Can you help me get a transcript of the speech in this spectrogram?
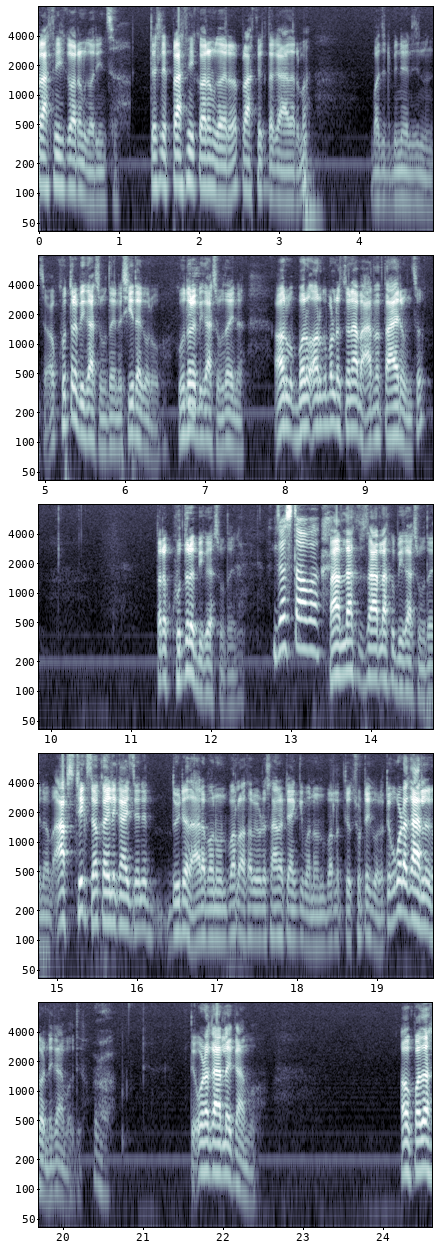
प्राथमिकीकरण गरिन्छ। त्यसले प्राथमिकीकरण गरेर प्राथमिकताको आधारमा बजेट विनियोजन हुन्छ अब खुद्र विकास हुँदैन सिधा कुरो खुद्र विकास हुँदैन। अरू बरु अर्कोपल्ट चुनाव हार्न तयार हुन्छ तर खुद्र विकास हुँदैन। जस्तो अब पाँच लाख चार लाखको विकास हुँदैन। अब आप्स ठिक छ कहिले काहीँ चाहिँ नि दुईवटा धारा बनाउनु पर्ला अथवा एउटा सानो ट्याङ्की बनाउनु पर्ला त्यो छुट्टै कुरो। त्यो वडा कार्यालय गर्ने काम हो त्यो। त्यो वडा कार्यालय काम हो। अब पचास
